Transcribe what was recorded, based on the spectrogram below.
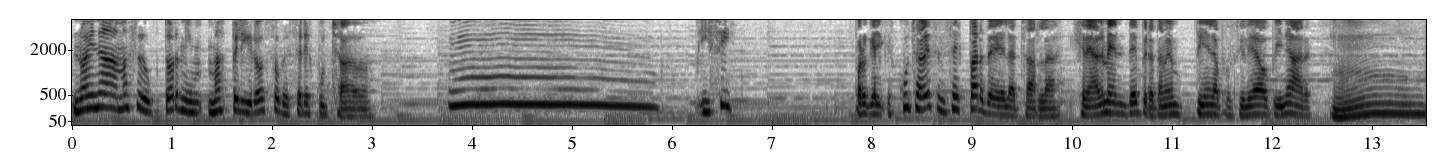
No hay nada más seductor ni más peligroso que ser escuchado. Y sí. Porque el que escucha a veces es parte de la charla, generalmente, pero también tiene la posibilidad de opinar. Mm,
